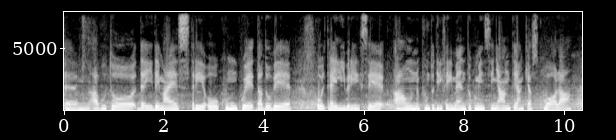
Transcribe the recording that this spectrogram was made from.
Um, ha avuto dei, dei, maestri o comunque da dove, oltre ai libri, se ha un punto di riferimento come insegnante anche a scuola?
